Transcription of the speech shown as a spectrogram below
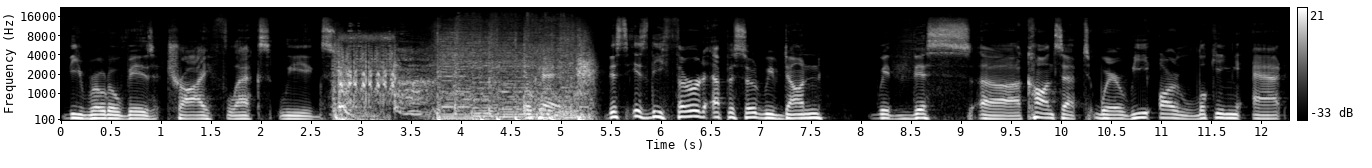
the RotoViz Tri Flex leagues. Okay, this is the third episode we've done with this uh, concept where we are looking at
